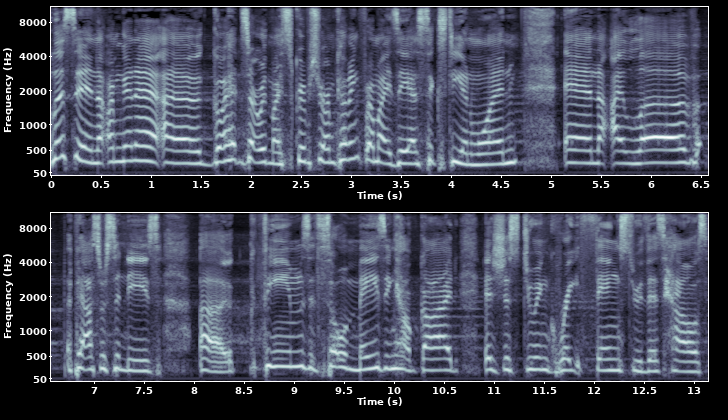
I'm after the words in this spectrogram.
Listen, I'm going to uh, go ahead and start with my scripture. I'm coming from Isaiah 60 and 1, and I love Pastor Cindy's uh, themes. It's so amazing how God is just doing great things through this house,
